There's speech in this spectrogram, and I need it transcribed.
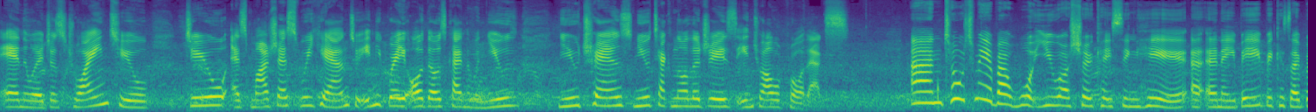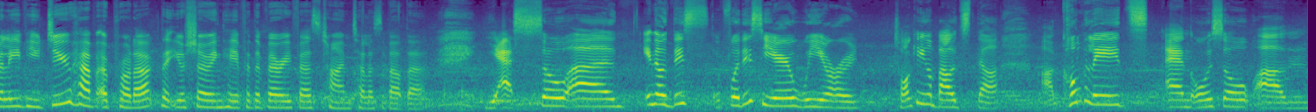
And we're just trying to do as much as we can to integrate all those kind of new new trends new technologies into our products and talk to me about what you are showcasing here at NAB because I believe you do have a product that you're showing here for the very first time. Tell us about that. Yes. So uh, you know this for this year we are talking about the uh, complete and also um,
